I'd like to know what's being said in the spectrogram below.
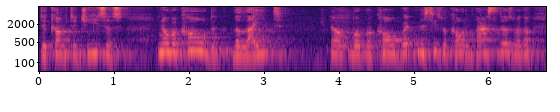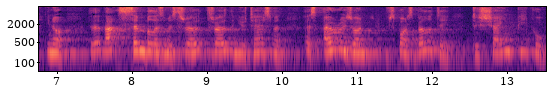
to come to Jesus. You know, we're called the light. You know, we're, we're called witnesses, we're called ambassadors, we're called, you know, that, that symbolism is throughout, throughout the New Testament. It's our responsibility to shine people,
